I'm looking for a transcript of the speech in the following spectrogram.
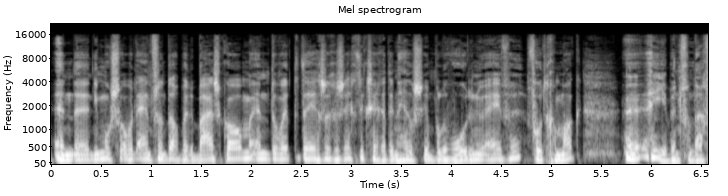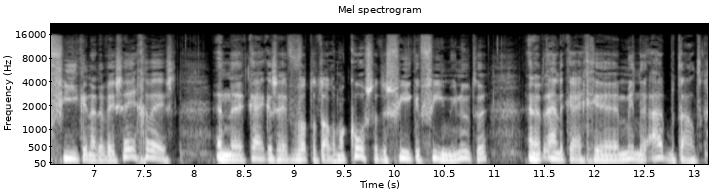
En uh, die moesten op het eind van de dag bij de baas komen. En toen werd er tegen ze gezegd, ik zeg het in heel simpele woorden nu even, voor het gemak. je bent vandaag vier keer naar de wc geweest. En kijk eens even wat het allemaal kost. Dat is vier keer vier minuten. En uiteindelijk krijg je minder uitbetaald.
